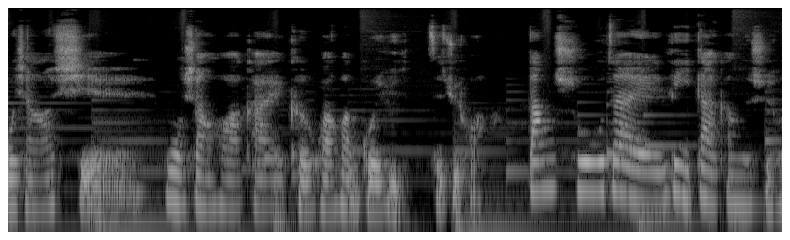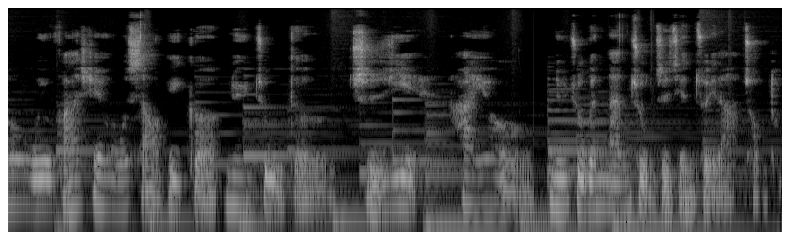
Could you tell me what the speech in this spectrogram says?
我想要写“陌上花开，可缓缓归矣”这句话。当初在立大纲的时候，我有发现我少一个女主的职业，还有女主跟男主之间最大的冲突。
